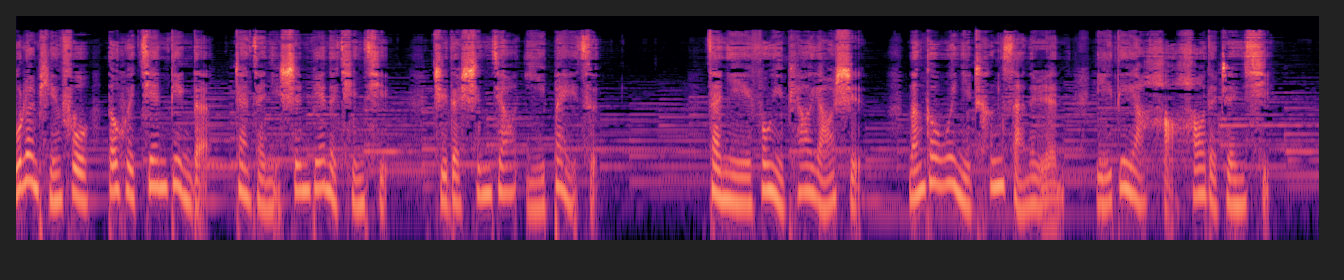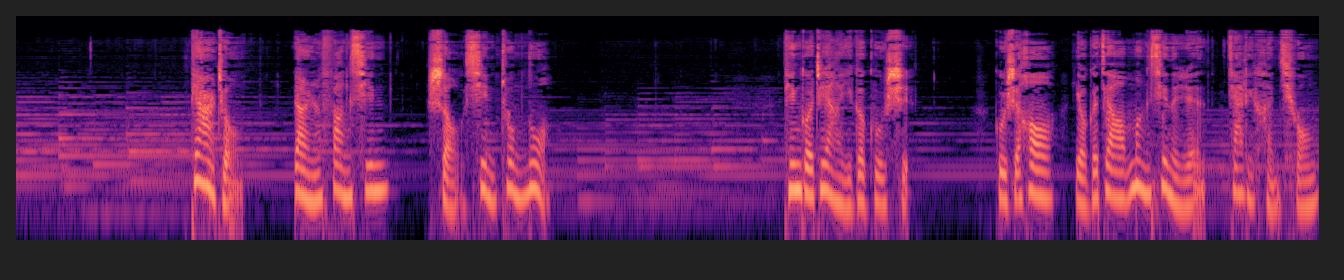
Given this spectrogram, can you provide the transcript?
无论贫富，都会坚定的站在你身边的亲戚，值得深交一辈子。在你风雨飘摇时，能够为你撑伞的人，一定要好好的珍惜。第二种，让人放心，守信重诺。听过这样一个故事：古时候有个叫孟信的人，家里很穷。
